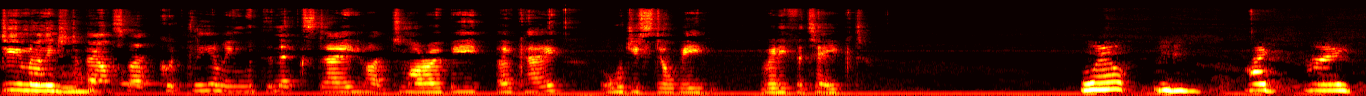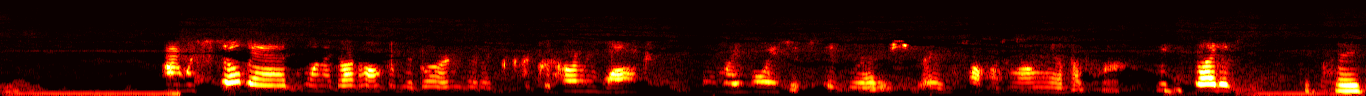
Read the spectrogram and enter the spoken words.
Do you manage to bounce back quickly? I mean, would the next day, like tomorrow, be okay? Or would you still be really fatigued? Well, I I I was so bad when I got home from the garden that I, I could hardly walk, and my voice is, rather strange. Something's wrong there, but we decided to take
